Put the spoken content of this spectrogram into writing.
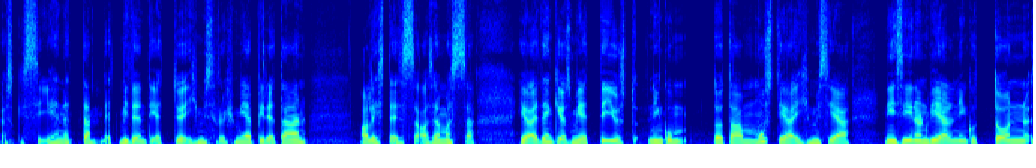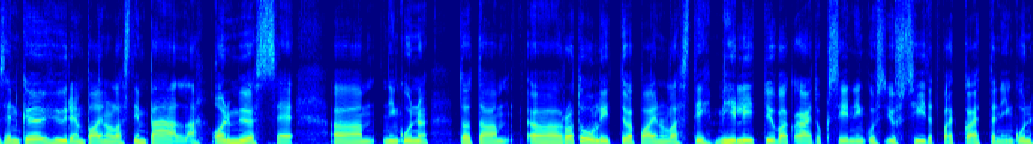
myöskin siihen, että, että miten tiettyjä ihmisryhmiä pidetään alisteisessa asemassa. Ja etenkin jos miettii just niin kun tota, mustia ihmisiä, niin siinä on vielä niin kuin ton, sen köyhyyden painolastin päällä on myös se ää, niin kuin, tota, rotuun liittyvä painolasti, mihin liittyy vaikka ajatuksiin niin kuin just siitä, että vaikka että, niin kuin,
